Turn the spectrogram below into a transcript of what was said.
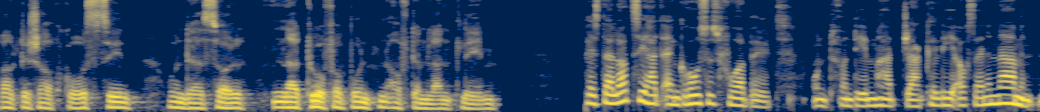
praktisch auch großziehen und er soll naturverbunden auf dem Land leben. Pestalozzi hat ein großes Vorbild und von dem hat Jacqueline auch seinen Namen.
